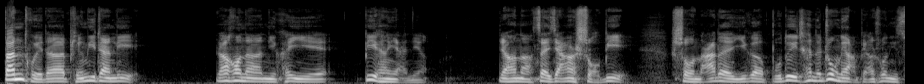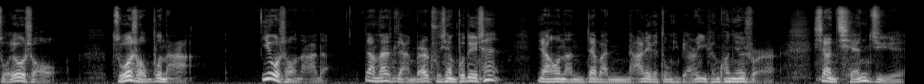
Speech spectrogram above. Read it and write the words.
单腿的平地站立，然后呢你可以闭上眼睛，然后呢再加上手臂，手拿着一个不对称的重量，比方说你左右手，左手不拿。右手拿着，让它两边出现不对称，然后呢，你再把你拿这个东西，比如说一瓶矿泉水，向前举、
